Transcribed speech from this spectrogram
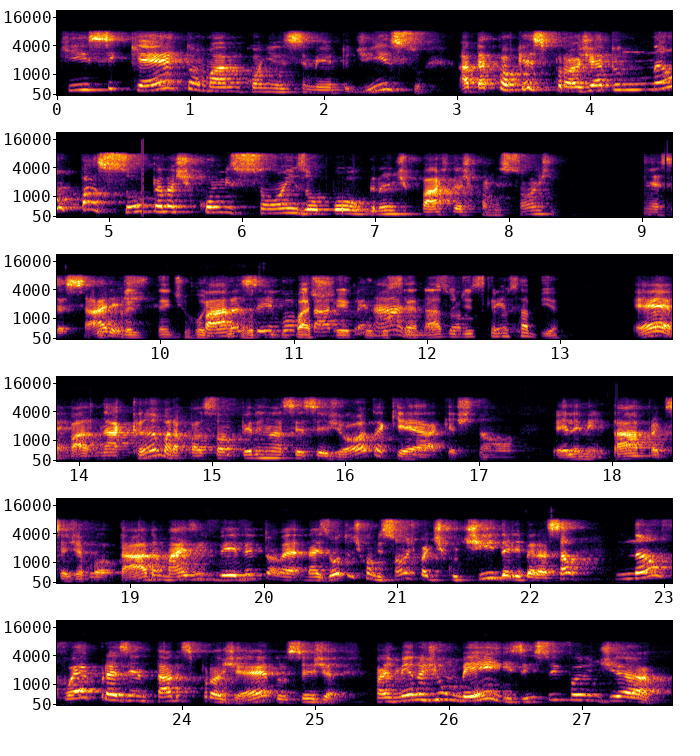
que sequer tomaram conhecimento disso, até porque esse projeto não passou pelas comissões ou por grande parte das comissões necessárias o presidente Rodrigo, para ser Rodrigo votado Pacheco plenário, do Senado disse que não sabia. É, na Câmara passou apenas na CCJ, que é a questão elementar para que seja votada, mas nas outras comissões para discutir deliberação não foi apresentado esse projeto, ou seja, faz menos de um mês, isso foi um dia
